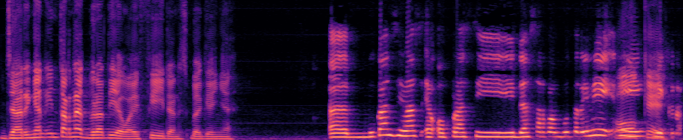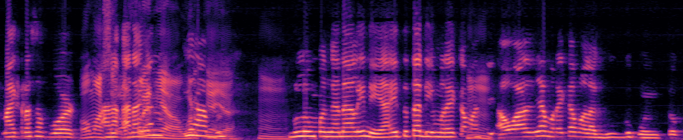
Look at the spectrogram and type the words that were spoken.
jaringan internet berarti ya WiFi dan sebagainya. Uh, bukan sih mas, eh, operasi dasar komputer ini oh, ini okay. Microsoft Word. Oh masih Anak-anak kan, ya, ya? Hmm. belum mengenal ini ya. Itu tadi mereka masih hmm. awalnya mereka malah gugup untuk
